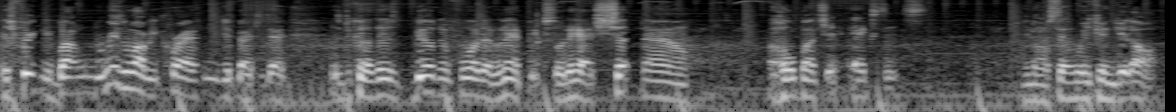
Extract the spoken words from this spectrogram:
it's Freaknik. But the reason why we crashed, let me get back to that, is because there's building for the Olympics. So they had shut down a whole bunch of exits. You know what I'm saying, you can get off.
